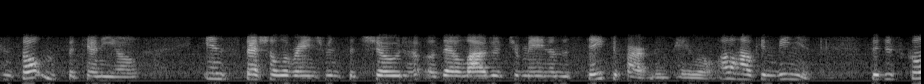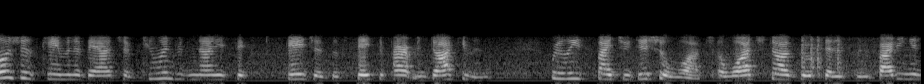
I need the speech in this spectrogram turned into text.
consultant for Teneo in special arrangements that showed uh, that allowed her to remain on the State Department payroll. Oh, how convenient. The disclosures came in a batch of 296 pages of State Department documents released by Judicial Watch, a watchdog group that has been fighting in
